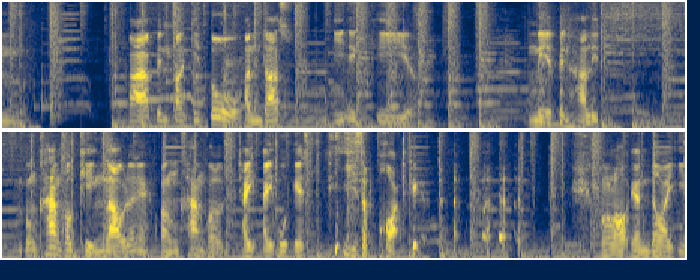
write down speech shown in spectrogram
มป่าเป็นปากิโตอันดัส EXP อะเมดเป็นฮาริสฝั่งตรงข้ามเขาขิงเราแล้วเนี่ย ฝั่งตรงข้ามเขาใช้ iOS e Sport ของเรา Android e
